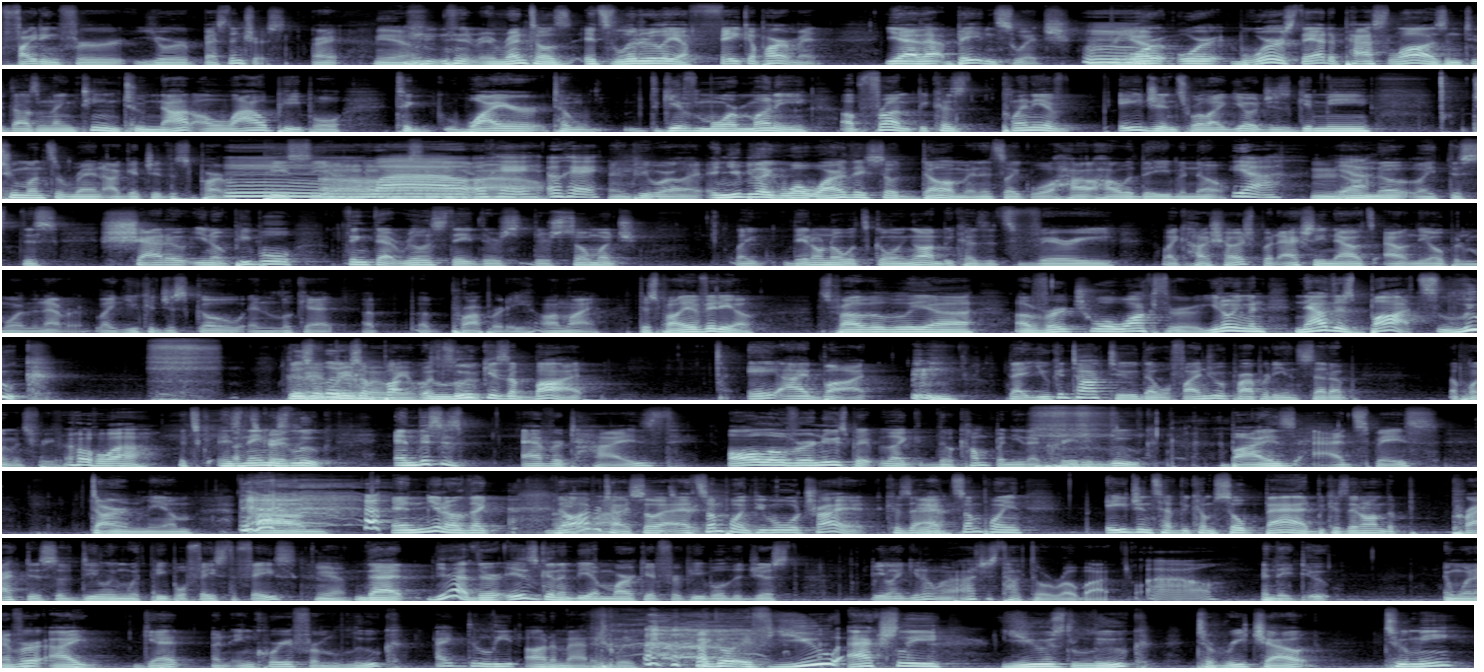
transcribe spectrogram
fighting for your best interest, right? Yeah. in rentals, it's literally a fake apartment. Yeah, that bait and switch. Yeah. Or or worse, they had to pass laws in 2019 to not allow people to wire to give more money up front because plenty of agents were like, "Yo, just give me 2 months of rent, I'll get you this apartment." PC. I'm Mm, Wow. wow. Okay. Okay. And people are like, and you'd be like, well, why are they so dumb? And it's like, well, how, how would they even know? Yeah. They Yeah. don't know like this this shadow. You know, people think that real estate there's there's so much like they don't know what's going on because it's very like hush hush. But actually now it's out in the open more than ever. Like you could just go and look at a, a property online. There's probably a video. There's probably a, a virtual walkthrough. You don't even now. There's bots. Luke. There's a, Luke? there's a bot. Luke, Luke? is a bot, AI bot that you can talk to that will find you a property and set up appointments for you. oh wow. It's his That's name is. Luke, and this is advertised all over a newspaper. Like the company that created Luke buys ad space. Darn me, 'em. Um, and you know, like they'll Oh, wow. advertise. So That's at crazy. some point, people will try it because Yeah. at some point, agents have become so bad because they don't have the practice of dealing with people face to face. Yeah. That yeah, there is going to be a market for people to just be like, you know what, I just talk to a robot Wow. and they do. And whenever I get an inquiry from Luke, I delete automatically. I go, if you actually used Luke to reach out to me,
